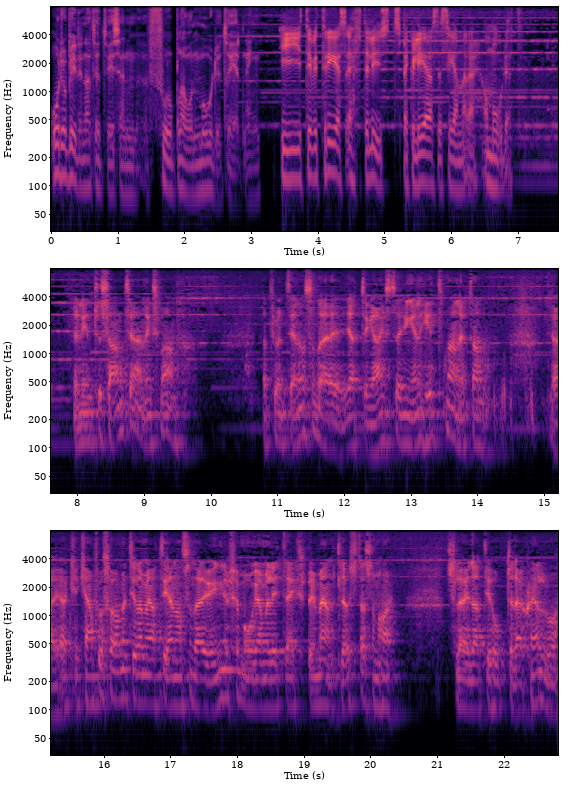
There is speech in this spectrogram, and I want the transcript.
Och då blir det naturligtvis en full-blown mordutredning. I TV3s Efterlyst spekuleras det senare om mordet. En intressant gärningsman. Jag tror inte det är någon sån där jättegangster, ingen hitman utan jag, jag kan få för mig till och med att det är någon sån där yngre förmåga med lite experimentlusta som har slöjdat ihop det där själv och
